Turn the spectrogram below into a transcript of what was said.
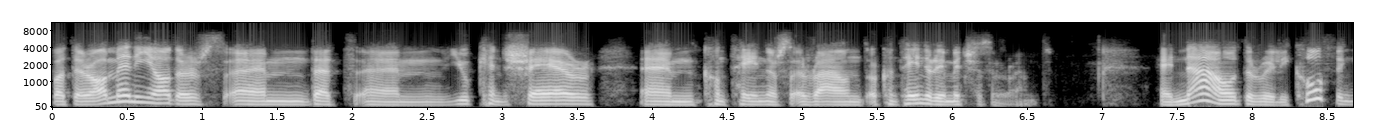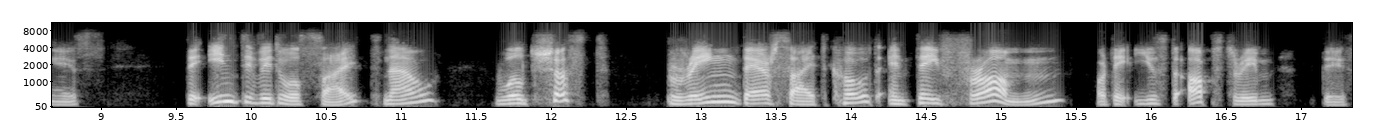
but there are many others um, that um, you can share um, containers around or container images around. And now the really cool thing is the individual site now will just bring their site code and they from, or they use the upstream, this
